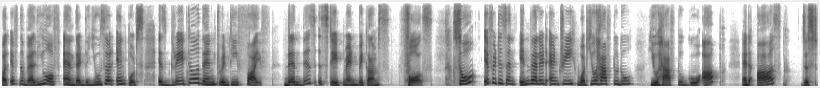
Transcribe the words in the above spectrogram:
or if the value of n that the user inputs is greater than 25, then this statement becomes false. So if it is an invalid entry, what you have to do? You have to go up and ask just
